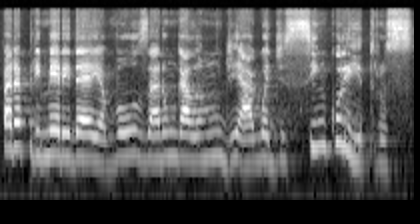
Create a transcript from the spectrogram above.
Para a primeira ideia, vou usar um galão de água de 5 litros.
